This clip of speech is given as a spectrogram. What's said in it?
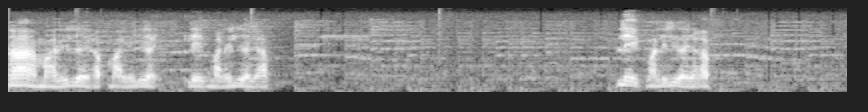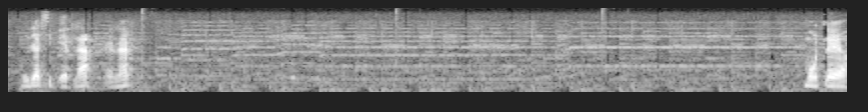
น่ามาเรื่อยๆครับ มาเรื่อยๆ เลขมาเรื่อยๆเลยครับ เลขมาเรื่อยๆนะครับ นี่ได้สิบเอ็ดแล้วเห็นนะ หมดแล้ว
